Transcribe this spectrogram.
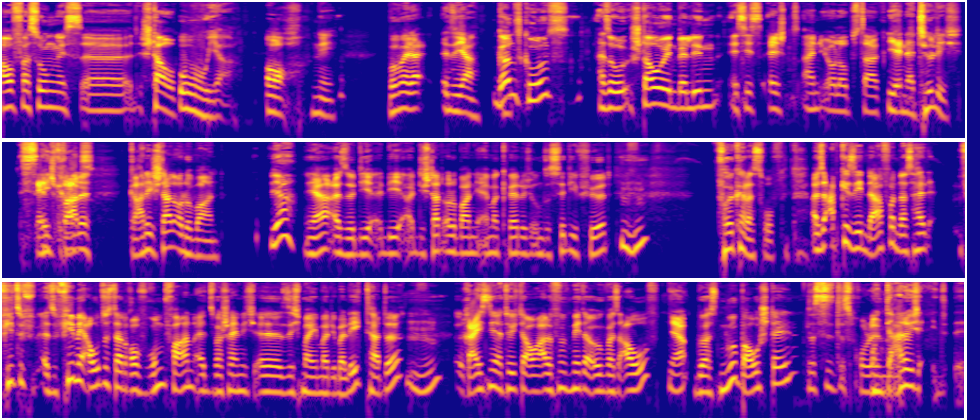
Auffassung ist äh, Stau. Oh ja. Och, nee. Wollen wir da. Also ja. Ganz kurz, also Stau in Berlin, es ist echt ein Urlaubstag. Ja, natürlich. Es ist echt gerade gerade die Stadtautobahn. Ja, Ja, also die, die, die Stadtautobahn, die einmal quer durch unsere City führt. Mhm. Vollkatastrophen. Also abgesehen davon, dass halt viel zu also viel mehr Autos da drauf rumfahren, als wahrscheinlich äh, sich mal jemand überlegt hatte, Mhm. reißen die natürlich da auch alle fünf Meter irgendwas auf. ja, Du hast nur Baustellen das ist das Problem. und dadurch, äh,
